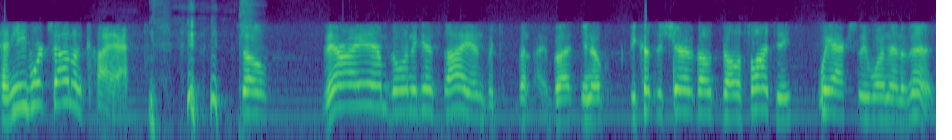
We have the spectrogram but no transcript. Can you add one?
and he works out on kayak. so there I am going against Ian, but but but you know, because of Shari Belafonte, we actually won that event.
